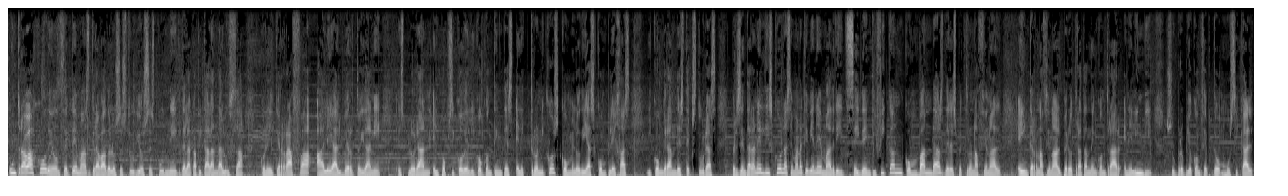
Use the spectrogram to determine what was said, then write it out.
Un trabajo de 11 temas grabado en los estudios Sputnik de la capital andaluza con el que Rafa, Ale, Alberto y Dani exploran el pop psicodélico con tintes electrónicos, con melodías complejas y con grandes texturas. Presentarán el disco la semana que viene en Madrid. Se identifican con bandas del espectro nacional e internacional, pero tratan de encontrar en el indie su propio concepto musical.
